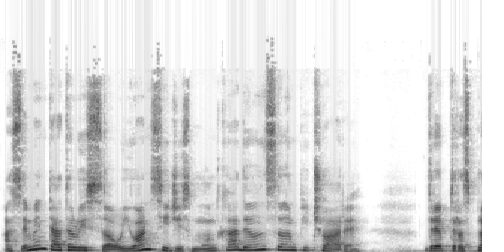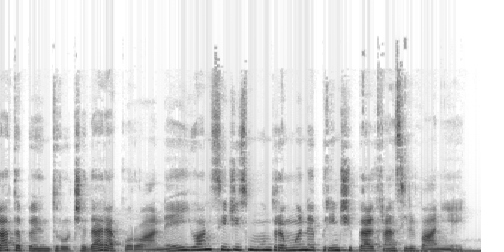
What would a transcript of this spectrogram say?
Asemenea tatălui său, Ioan Sigismund cade însă în picioare. Drept răsplată pentru cedarea coroanei, Ioan Sigismund rămâne principe al Transilvaniei –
